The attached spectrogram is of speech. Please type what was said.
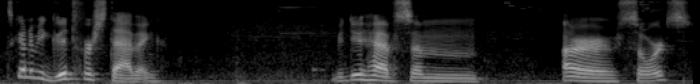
It's gonna be good for stabbing. We do have some other swords.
